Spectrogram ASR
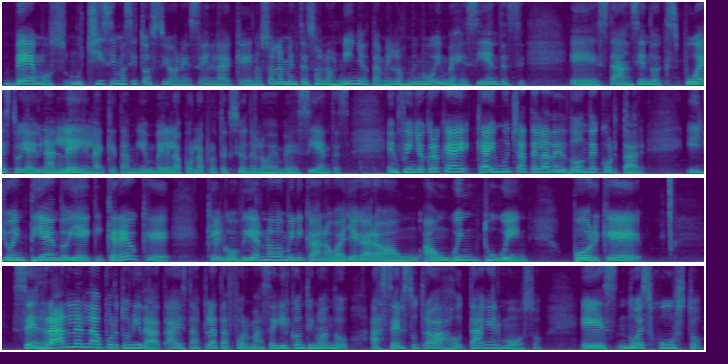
vemos muchísimas situaciones en las que no solamente son los niños, también los mismos envejecientes eh, están siendo expuestos y hay una ley en la que también vela por la protección de los envejecientes. En fin, yo creo que hay, que hay mucha tela de dónde cortar y yo entiendo y, creo que, que, el gobierno dominicano va a llegar a un, a un win-to-win porque cerrarles la oportunidad a estas plataformas a seguir continuando a hacer su trabajo tan hermoso es no es justo.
